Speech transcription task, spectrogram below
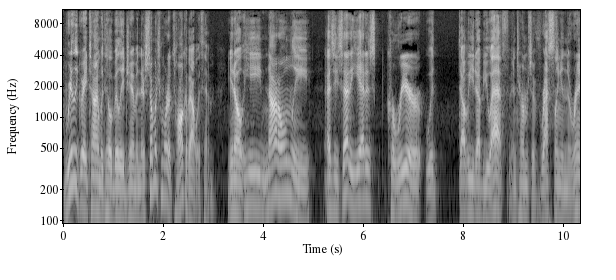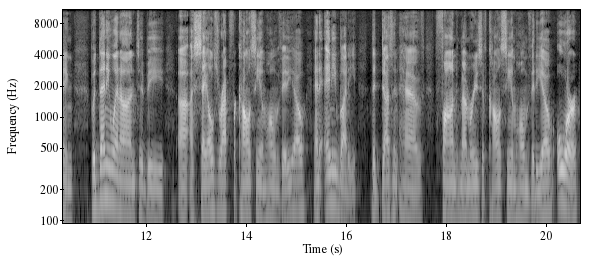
Really great time with Hillbilly Jim, and there's so much more to talk about with him. You know, he not only, as he said, he had his career with WWF in terms of wrestling in the ring, but then he went on to be uh, a sales rep for Coliseum Home Video, and anybody that doesn't have fond memories of Coliseum Home Video or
